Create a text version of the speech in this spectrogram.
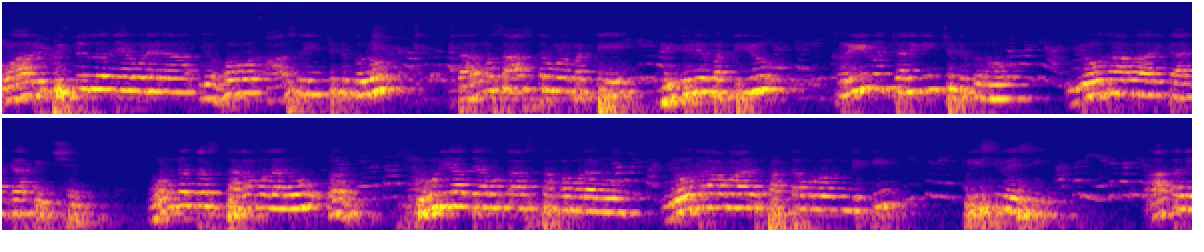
వారి పితృల దేవుడైన యహోవను ఆశ్రయించుటకును ధర్మశాస్త్రమును బట్టి విధిని బట్టి క్రియలు జరిగించుటకును యోధా వారికి ఆజ్ఞాపించింది ఉన్నత స్థలములను సూర్య దేవతా స్తంభములను యోగావారి పట్టముల నుండికి తీసివేసి అతని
